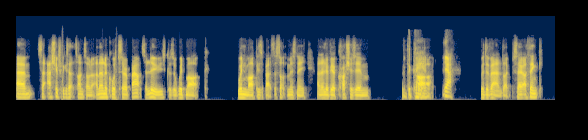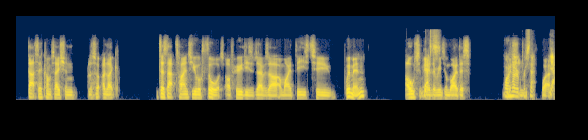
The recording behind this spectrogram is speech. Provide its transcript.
um, so Astrid figures out the time tunnel, and then of course they're about to lose because of Widmark. Windmark is about to stop them, isn't he? And Olivia crushes him with the the van. car, Yeah. with the van. Like, so I think that's a conversation. like, does that tie into your thoughts of who these observers are and why these two women ultimately are the reason why this One hundred percent. Yeah.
